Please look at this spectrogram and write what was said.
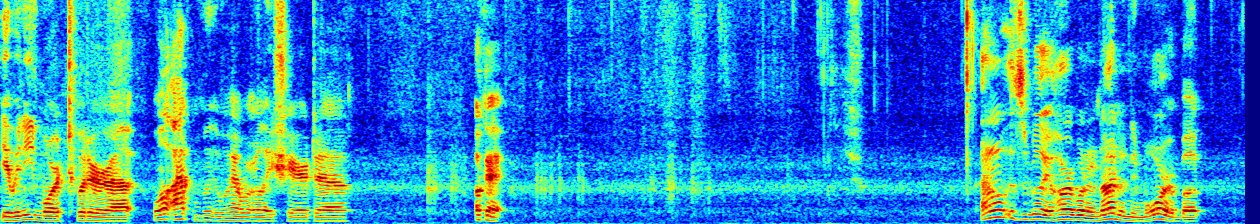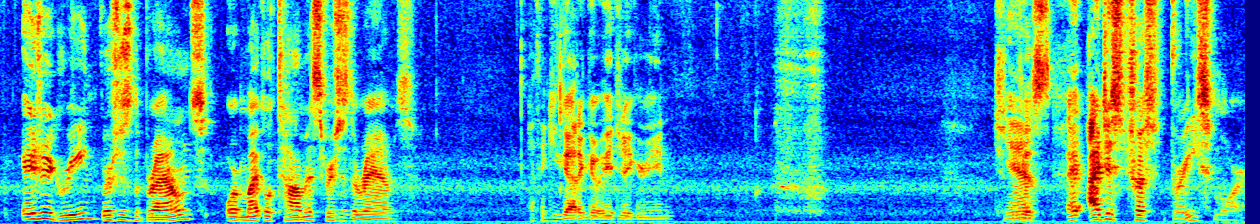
Yeah, we need more Twitter. Uh, well, I, we we haven't really shared. Uh, okay. I don't know if this is really a hard one or not anymore, but AJ Green versus the Browns or Michael Thomas versus the Rams. I think you gotta go AJ Green. Just Yeah. because I, I just trust Brees more.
